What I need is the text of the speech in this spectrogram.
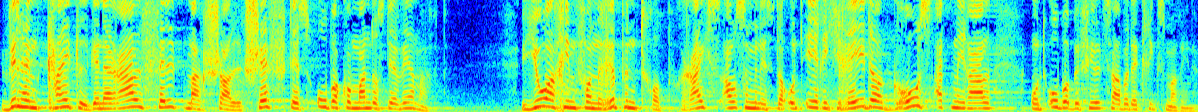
Wilhelm Keitel, Generalfeldmarschall, Chef des Oberkommandos der Wehrmacht. Joachim von Rippentrop, Reichsaußenminister und Erich Räder, Großadmiral und Oberbefehlshaber der Kriegsmarine.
